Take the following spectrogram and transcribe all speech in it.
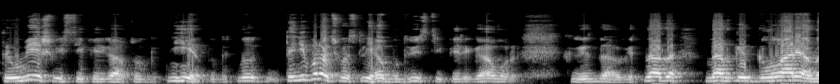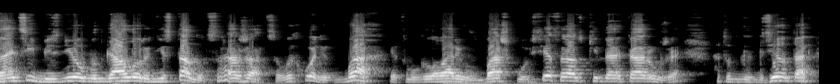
ты умеешь вести переговоры? Он говорит, нет. Он говорит, ну, ты не против, если я буду вести переговоры? Говорит, да. Он говорит, надо, надо говорит, главаря найти, без него монголоры не станут сражаться. Выходит, бах, этому главарю в башку, все сразу кидают оружие. А тут, говорит, где он так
